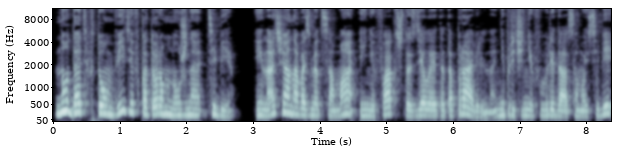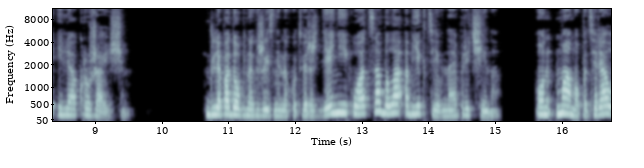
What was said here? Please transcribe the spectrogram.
Но дать в том виде, в котором нужно тебе. Иначе она возьмет сама, и не факт, что сделает это правильно, не причинив вреда самой себе или окружающим. Для подобных жизненных утверждений у отца была объективная причина. Он маму потерял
